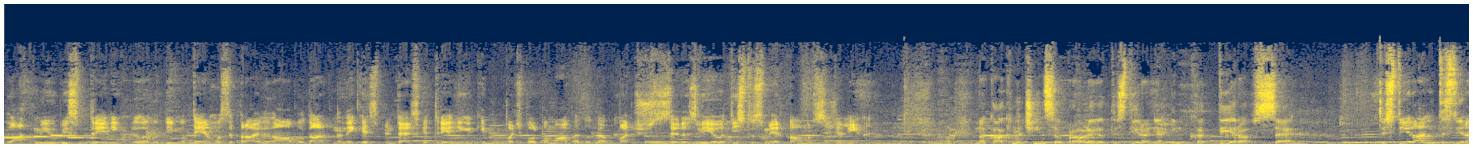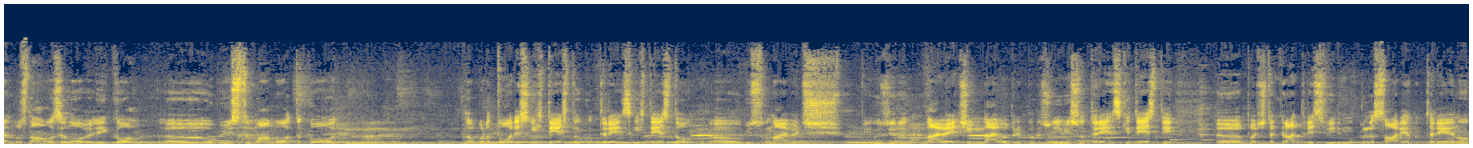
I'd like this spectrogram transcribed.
lahko mi v bistvu trening prilagodimo temu, se pravi, da damo podarek na neke sprinterske treninge, ki mu pač bolj pomagajo, da pač se razvije v tisto smer, kamor se želi. Ne. Na kak način se upravljajo testiranja in katera vse? Testiranj, testiranj poznamo zelo veliko. Uh, v bistvu imamo tako mm, laboratorijskih testov kot terenskih testov. Uh, v bistvu največ, oziroma največ in najbolj priporočljivi so terenski testi. Uh, pač takrat res vidimo kolesarja na terenu,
